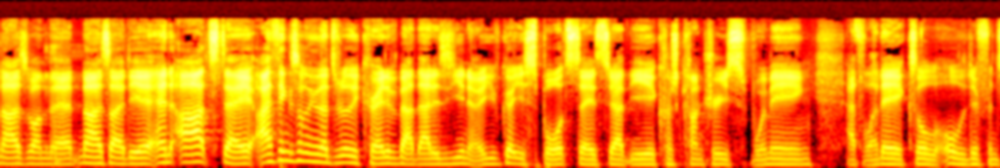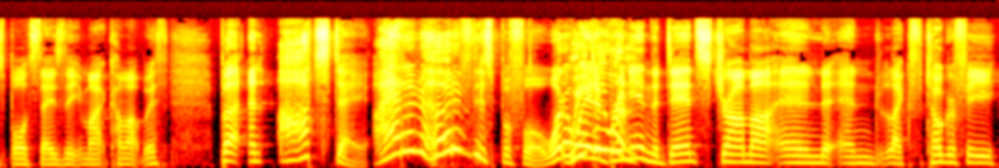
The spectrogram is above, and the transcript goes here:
nice one there. Nice idea. And Arts Day, I think something that's really creative about that is, you know, you've got your sports days throughout the year, cross country, swimming, athletics, all, all the different sports days that you might come up with. But an Arts Day, I hadn't heard of this before. What a We way to bring one- in the dance, drama, and and like photography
